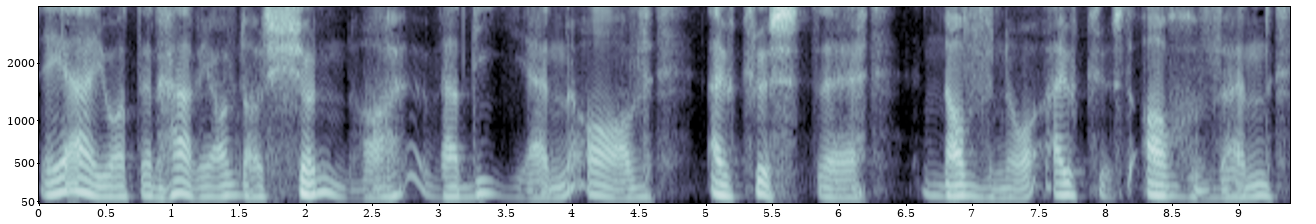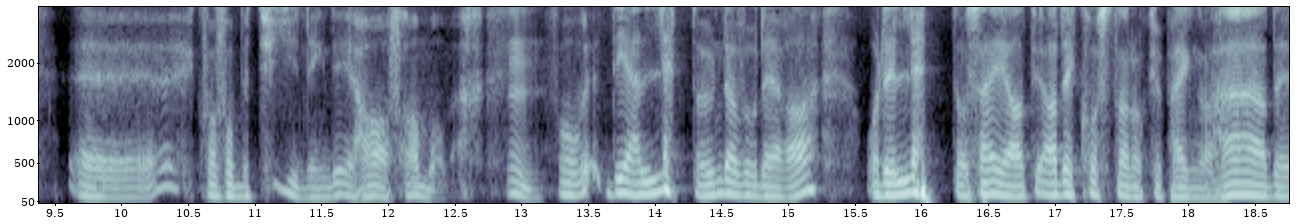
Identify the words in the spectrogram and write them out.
det er jo at en her i Alvdal skjønner verdien av Aukrust-navnet og Aukrust-arven. Eh, hva for betydning det har framover. For det er lett å undervurdere. Og det er lett å si at ja, det koster noe penger her, det,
